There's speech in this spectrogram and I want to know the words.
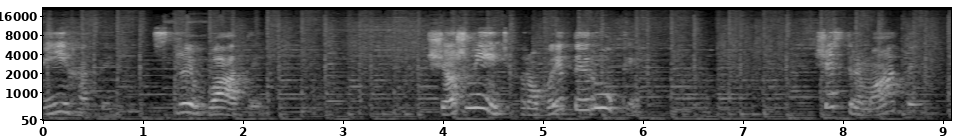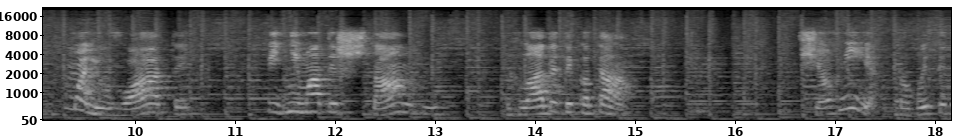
бігати, стрибати. Що ж вміють робити руки? Щось тримати, малювати, піднімати штангу, гладити кота. Що вміє робити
